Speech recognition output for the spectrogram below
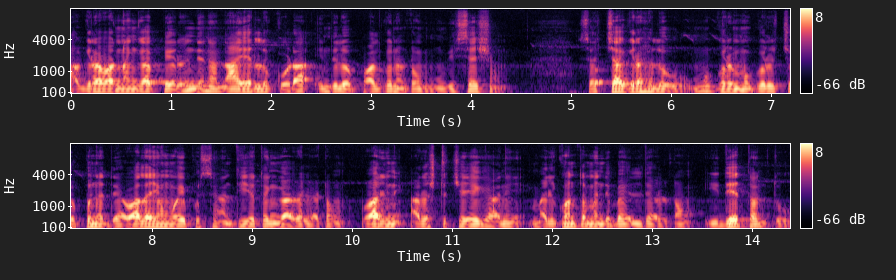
అగ్రవర్ణంగా పేరొందిన నాయర్లు కూడా ఇందులో పాల్గొనటం విశేషం. సత్యాగ్రహులు ముగ్గురు ముగ్గురు చొప్పున దేవాలయం వైపు శాంతియుతంగా వెళ్ళటం వారిని అరెస్టు చేయగానే మరికొంతమంది బయలుదేరటం ఇదే తంతు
